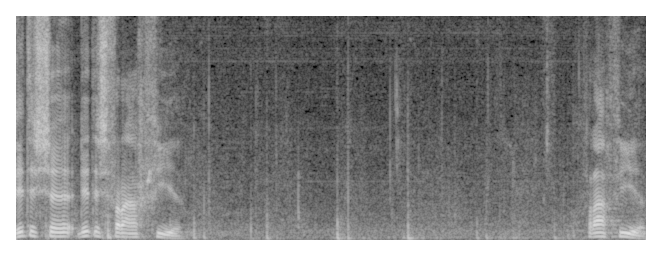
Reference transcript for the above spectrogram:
Dit, is, eh, dit is vraag 4. Vraag 4.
